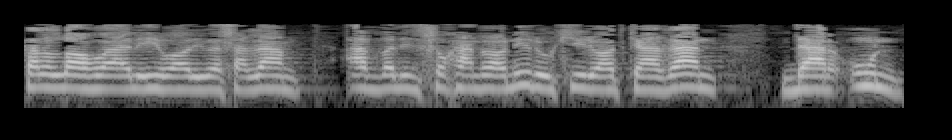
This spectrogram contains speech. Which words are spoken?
صلی الله علیه و آله و سلم اولین سخنرانی رو که کردن؟ در اون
